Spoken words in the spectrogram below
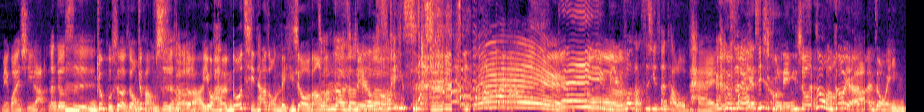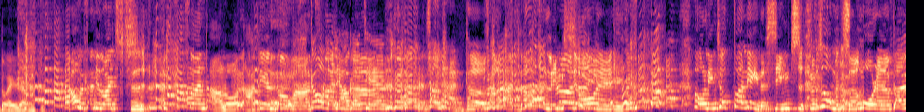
没关系啦，那就是你就不适合这种方式，对啊，有很多其他这种灵修的方法，真的，真的，比如说平时值日记，对，对，比如说找四星算塔罗牌，就是也是一种灵修。可是我们之后也来办这种营队这样子，然后我们三天都在吃，算塔罗、打电动啊，跟我们聊个天，唱忐忑，唱忐忑，很灵修哎，好灵修锻炼你的心智，这是我们折磨人的方式，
